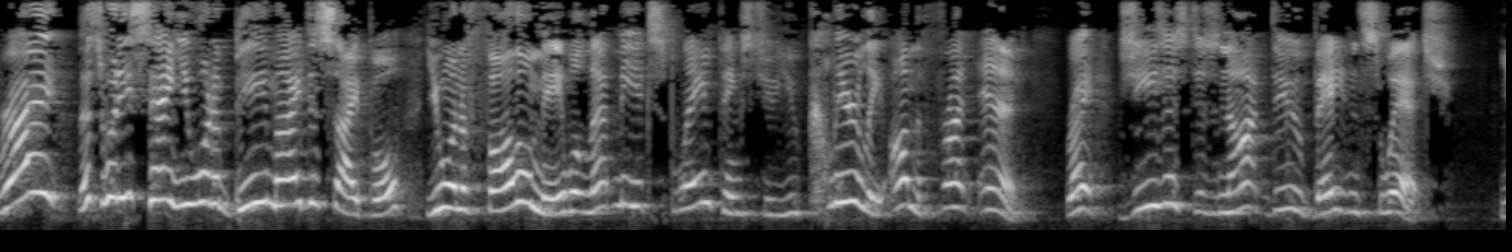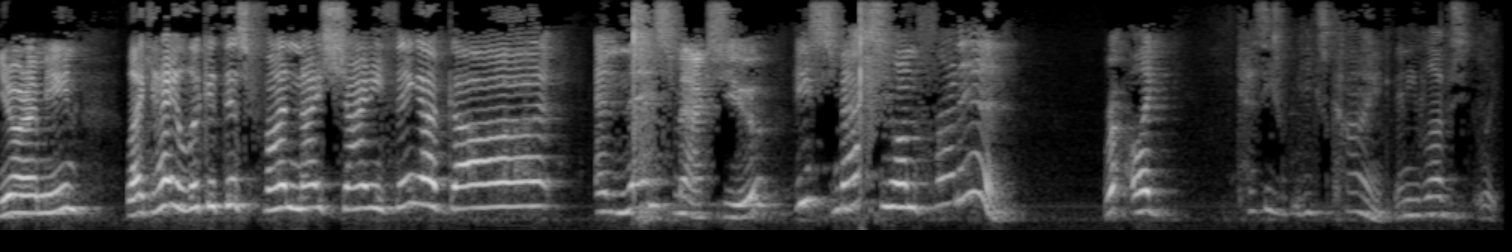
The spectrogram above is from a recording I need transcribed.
Right? That's what he's saying. You want to be my disciple. You want to follow me. Well, let me explain things to you clearly on the front end. Right? Jesus does not do bait and switch. You know what I mean? Like, hey, look at this fun, nice, shiny thing I've got. And then smacks you. He smacks you on the front end. Right? Like, because he's, he's kind and he loves you. Like,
